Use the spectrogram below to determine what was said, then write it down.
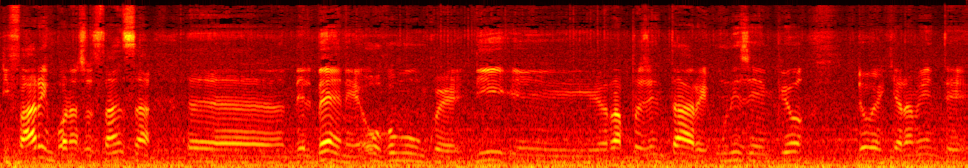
di fare in buona sostanza eh, del bene o comunque di rappresentare un esempio dove chiaramente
